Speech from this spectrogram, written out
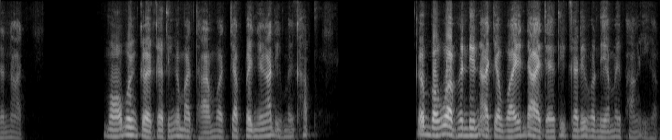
ระนาดหมอบุญเกิดก็ถึงก็มาถามว่าจะเป็นอย่างนั้นอีกไหมครับ ก็บอกว่าแผ่นดินอาจจะไหวได้แต่ที่แคลิฟอร์เนียไม่พังอีกครับ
